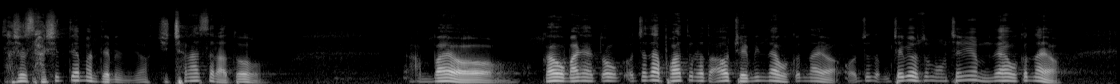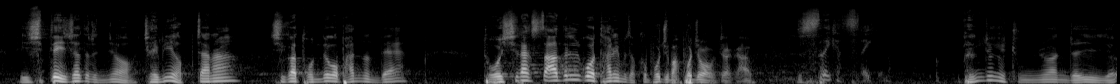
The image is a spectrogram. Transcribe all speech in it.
사실 40대만 되면요 귀찮아서라도 안 봐요. 그리고 만약 또 어쩌다 봐더라도 아 재밌네 하고 끝나요. 어쩌다 재미없으면 재미없네 하고 끝나요. 20대 여자들은요 재미없잖아. 지가 돈 내고 봤는데 도시락 싸들고 다니면서 그거 보지 마 보지 마 보지 마. 쓰레기 쓰레기. 굉장히 중요한 이제 이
